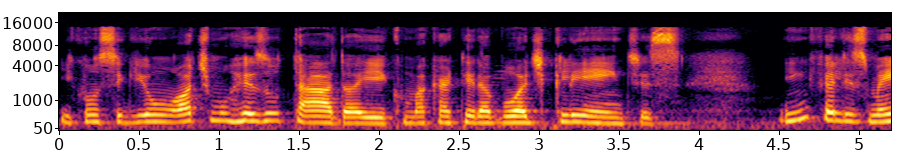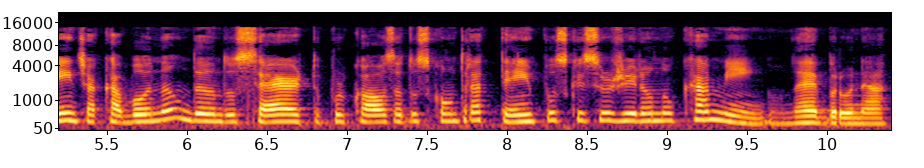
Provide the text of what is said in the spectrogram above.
e conseguiu um ótimo resultado aí com uma carteira boa de clientes. Infelizmente, acabou não dando certo por causa dos contratempos que surgiram no caminho, né, Bruna?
